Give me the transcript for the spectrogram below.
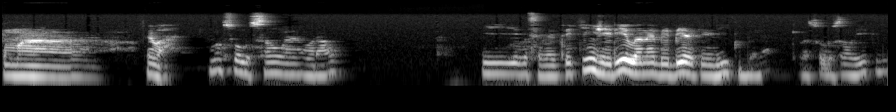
uma, sei lá, uma solução né, oral. E você vai ter que ingeri-la, né, beber aquele líquido, né, aquela solução líquida.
